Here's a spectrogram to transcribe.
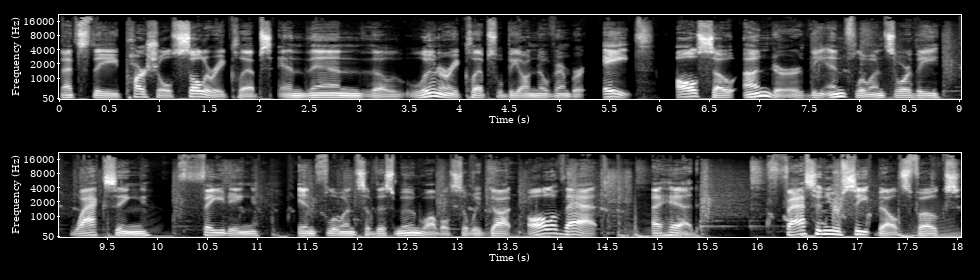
that's the partial solar eclipse. And then the lunar eclipse will be on November 8th also under the influence or the waxing fading influence of this moon wobble. So we've got all of that ahead. Fasten your seatbelts, folks.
